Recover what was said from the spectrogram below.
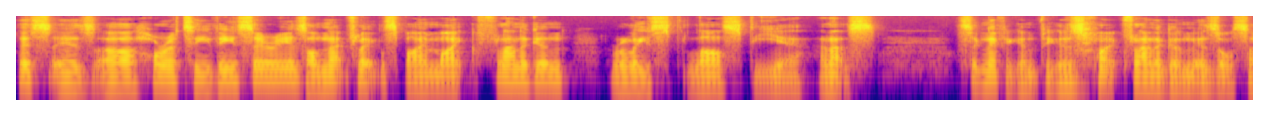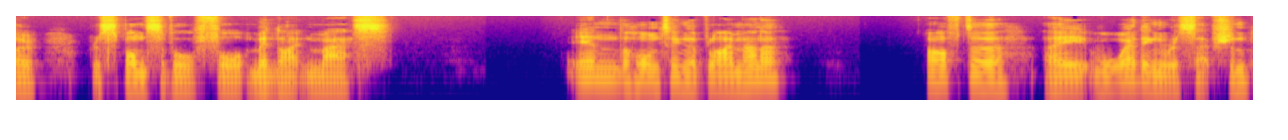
This is a horror TV series on Netflix by Mike Flanagan, released last year, and that's significant because Mike Flanagan is also responsible for Midnight Mass. In The Haunting of Bly Manor, after a wedding reception,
